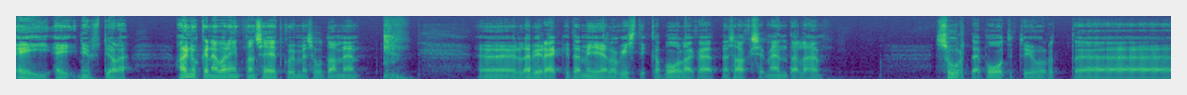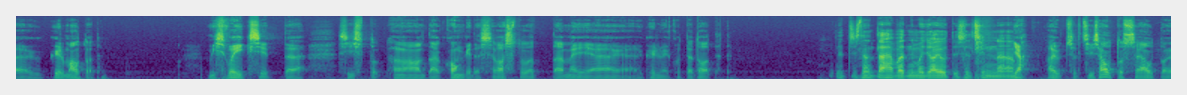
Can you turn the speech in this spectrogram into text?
ei, ei, niisugust ei ole ainukene variant on see, et kui me suudame läbi rääkida meie logistika poolega, et me saaksime endale suurte poodide juurde külmautod, mis võiksid siis nii-öelda kongidesse vastu võtta meie külmikute tooted. et siis nad lähevad niimoodi ajutiselt sinna? jah, ajutiselt siis autosse ja auto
